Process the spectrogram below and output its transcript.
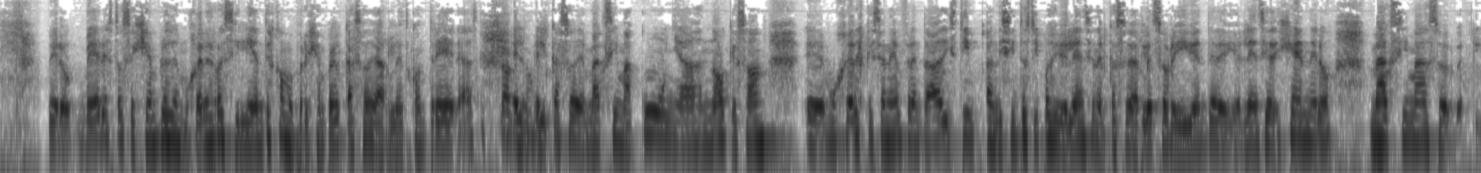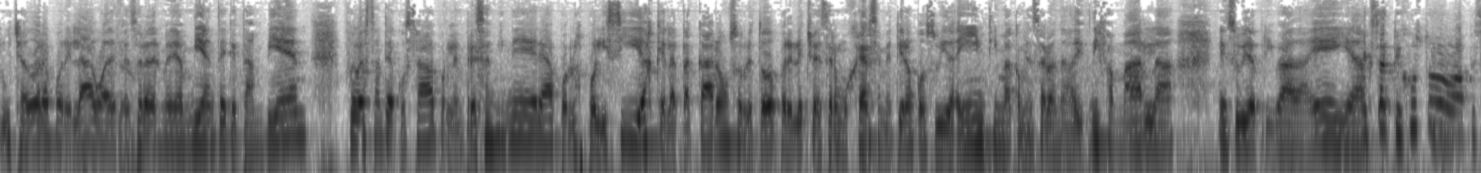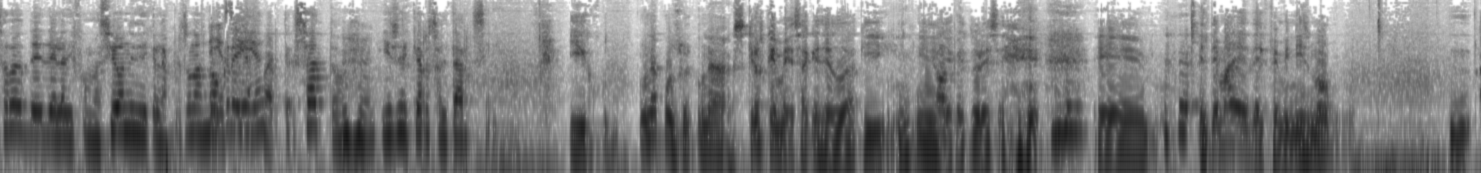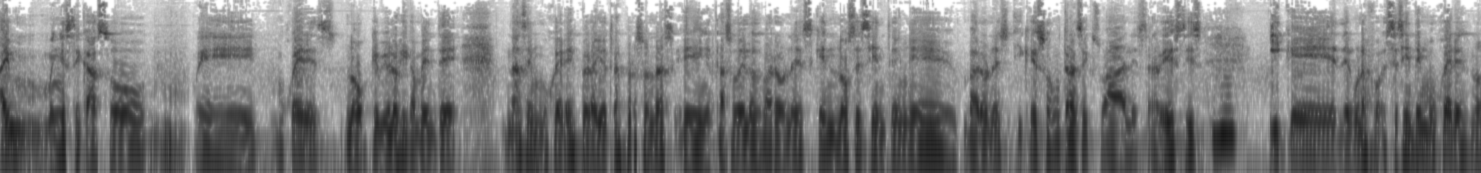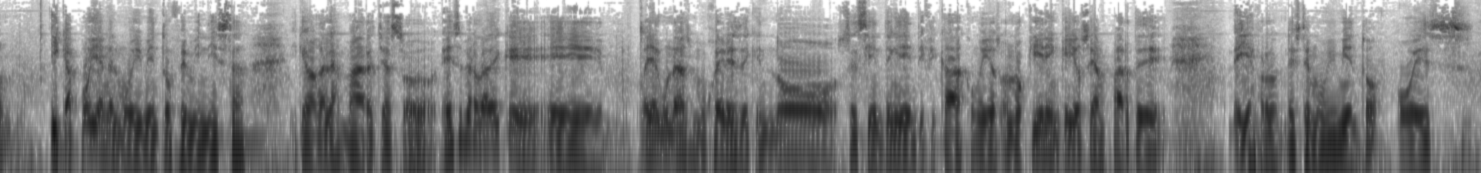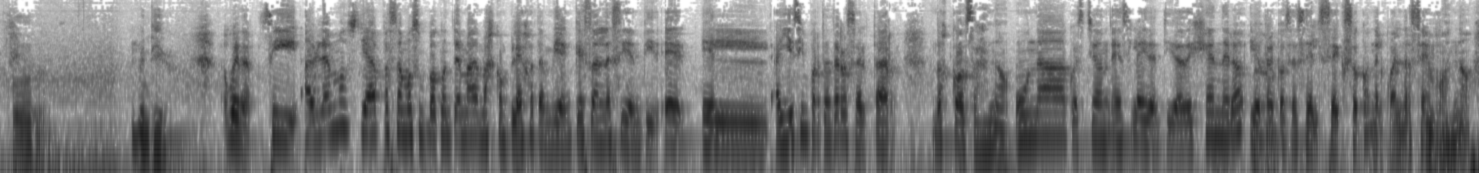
pero ver estos ejemplos de mujeres resilientes, como por ejemplo el caso de Arlette Contreras, el, caso de Máxima Cuña, ¿no? Que son eh, mujeres que se han enfrentado a, a distintos tipos de violencia en el caso de Arlet, sobreviviente de violencia de género, Máxima, luchadora por el agua, defensora del medio ambiente, que también fue bastante acosada por la empresa minera, por los policías que la atacaron, sobre todo por el hecho de ser mujer, se metieron con su vida íntima, comenzaron a difamarla en su vida privada ella. Exacto, y justo a pesar de, la difamación y de que las personas no creían, exacto, y eso hay que resaltar. Sí. Y una consulta, una, quiero que me saques de duda aquí, ya que tú eres, eh, el tema del feminismo, hay en este caso eh, mujeres, ¿no? Que biológicamente nacen mujeres, pero hay otras personas, eh, en el caso de los varones, que no se sienten eh, varones y que son transexuales, travestis, y que de alguna forma se sienten mujeres, ¿no? Y que apoyan el movimiento feminista y que van a las marchas, todo. Es verdad de que eh, hay algunas mujeres de que no se sienten identificadas con ellos o no quieren que ellos sean parte de, ellas, perdón, de este movimiento o es mm, mentira. Bueno, si hablamos, ya pasamos un poco a un tema más complejo también, que son las identidades. El, ahí es importante resaltar dos cosas, ¿no? Una cuestión es la identidad de género y otra cosa es el sexo con el cual nacemos, ¿no?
